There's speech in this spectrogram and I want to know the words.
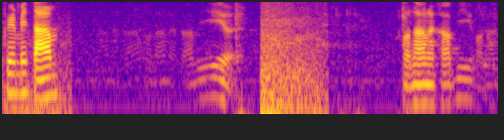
เพื่อนไม่ตามพี่ขอทางนะครับพี่ขอทาง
